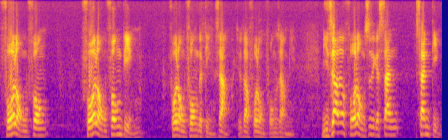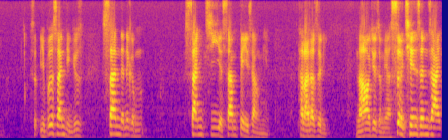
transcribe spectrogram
佛垄峰佛垄峰顶佛垄峰的顶上，就到佛垄峰上面。你知道那个佛垄是一个山山顶，是也不是山顶，就是山的那个山基啊山背上面。他来到这里，然后就怎么样设千僧斋。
